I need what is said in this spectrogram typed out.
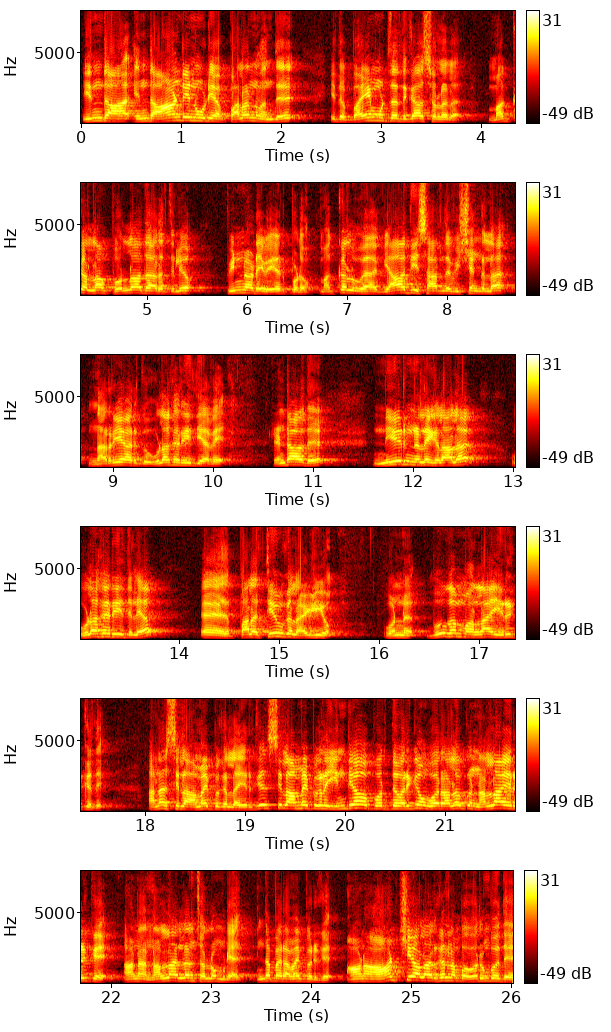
இந்த இந்த ஆண்டினுடைய பலன் வந்து இதை பயமுறுத்துறதுக்காக சொல்லலை. மக்கள்லாம் பொருளாதாரத்திலையும் பின்னடைவு ஏற்படும். மக்கள் வ- வியாதி சார்ந்த விஷயங்கள்லாம் நிறையா இருக்குது உலக ரீதியாகவே ரெண்டாவது நீர்நிலைகளால் உலக ரீதியில் பல தீவுகள் அழியும். ஒன்று பூகம்பம்லாம் இருக்குது. ஆனால் சில அமைப்புகளில் இருக்குது சில அமைப்புகள் இந்தியாவை பொறுத்த வரைக்கும் ஓரளவுக்கு நல்லா இருக்குது ஆனால் நல்லா இல்லைன்னு சொல்ல முடியாது. இந்த மாதிரி அமைப்பு இருக்குது ஆனால் ஆட்சியாளர்கள் நம்ம வரும்போது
